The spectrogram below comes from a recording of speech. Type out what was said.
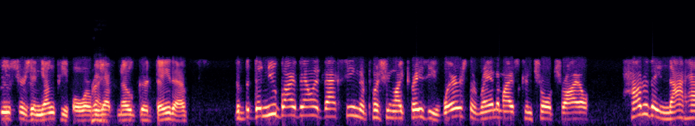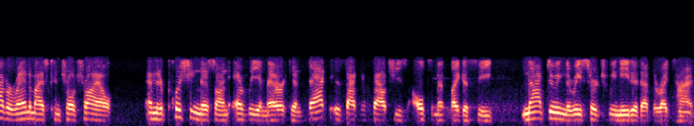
boosters in young people where right. we have no good data. The, the new bivalent vaccine they're pushing like crazy. Where's the randomized control trial? How do they not have a randomized control trial? And they're pushing this on every American. That is Dr. Fauci's ultimate legacy not doing the research we needed at the right time.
